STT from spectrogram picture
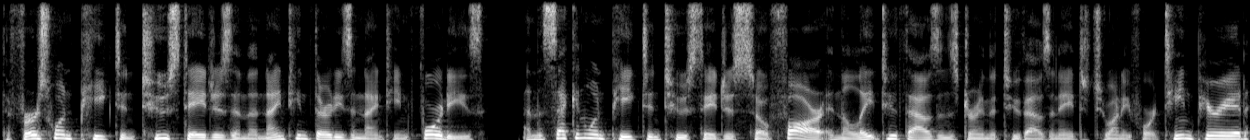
The first one peaked in two stages in the 1930s and 1940s, and the second one peaked in two stages so far in the late 2000s during the 2008 to 2014 period,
